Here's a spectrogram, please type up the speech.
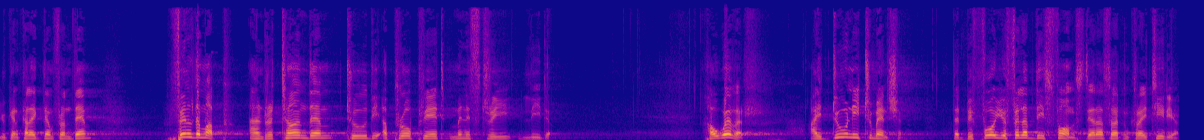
You can collect them from them. Fill them up and return them to the appropriate ministry leader. However, I do need to mention that before you fill up these forms, there are certain criteria.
